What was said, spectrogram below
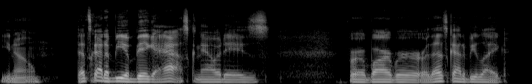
you know, that's got to be a big ask nowadays for a barber, or that's got to be like,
